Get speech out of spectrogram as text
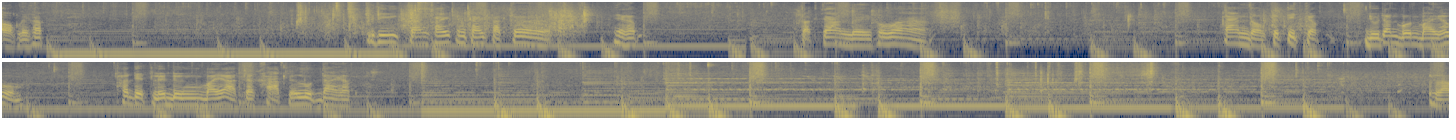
ออกเลยครับ วิธีการใช้เป็นไกรตัดก็เนี่ยครับ ตัดก้านเลยเพราะว่า ก้านดอกจะติดกับอยู่ด้านบนใบครับผม ถ้าเด็ดหรือดึงใบอาจจะขาดหรือหลุดได้ครับเรา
